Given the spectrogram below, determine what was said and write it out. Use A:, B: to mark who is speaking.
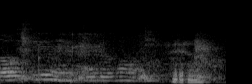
A: low ceiling older home.
B: Yeah.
